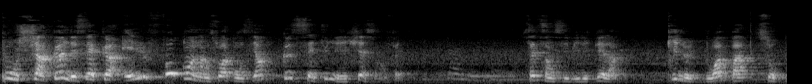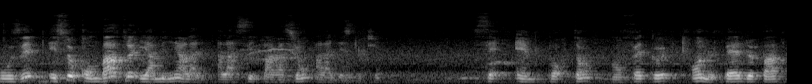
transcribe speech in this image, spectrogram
pour chacun de ces cœurs. Et il faut qu'on en soit conscient que c'est une richesse en fait. Cette sensibilité-là, qui ne doit pas s'opposer et se combattre et amener à la, séparation, à la destruction. C'est important en fait qu'on ne perde pas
